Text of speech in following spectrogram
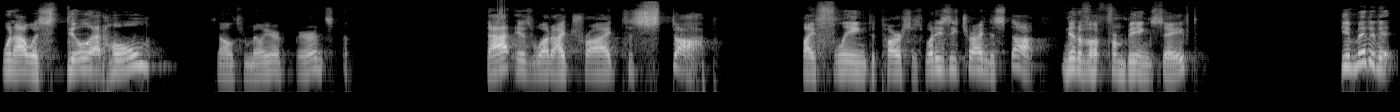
when I was still at home? Sounds familiar, parents? That is what I tried to stop by fleeing to Tarshish. What is he trying to stop? Nineveh from being saved. He admitted it.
